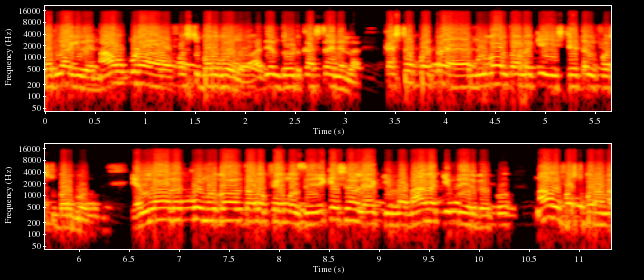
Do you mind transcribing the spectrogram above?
ಬದಲಾಗಿದೆ. ನಾವು ಕೂಡ ಫಸ್ಟ್ ಬರ್ಬೋದು. ಅದೇನ್ ದೊಡ್ಡ ಕಷ್ಟ ಏನಿಲ್ಲ. ಕಷ್ಟಪಟ್ರೆ ಮುಳಬಾಲ್ ತಾಲೂಕಿ ಈ ಸ್ಟೇಟ್ ಅಲ್ಲಿ ಫಸ್ಟ್ ಬರ್ಬೋದು. ಎಲ್ಲದಕ್ಕೂ ಮುಳಬಾಲ್ ತಾಲೂಕ್ ಫೇಮಸ್ ಎಜುಕೇಶನ್ ಯಾಕಿಲ್ಲ, ನಾವ್ಯಾಕೆ ಹಿಂದೆ ಇರ್ಬೇಕು? ನಾವು ಫಸ್ಟ್ ಬರೋಣ.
